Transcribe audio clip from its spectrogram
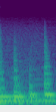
Peace.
